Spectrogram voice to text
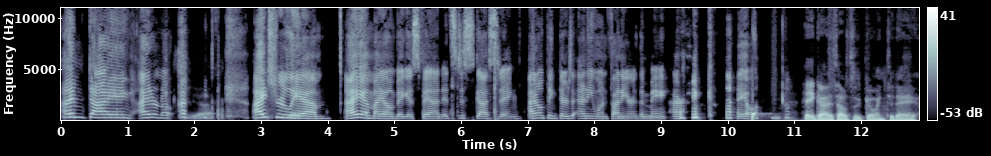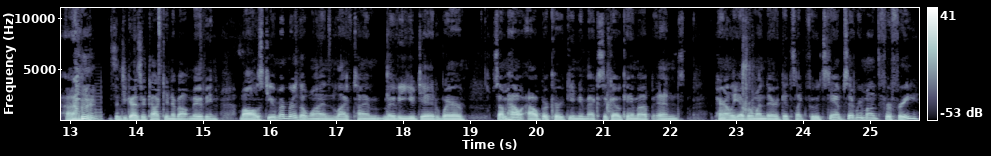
I'm dying. I don't know. Yeah. I truly am. I am my own biggest fan. It's disgusting. I don't think there's anyone funnier than me. All right, Kyle. Hey guys, how's it going today? Um, since you guys are talking about moving, Malls, do you remember the one Lifetime movie you did where somehow Albuquerque, New Mexico came up and apparently everyone there gets like food stamps every month for free?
